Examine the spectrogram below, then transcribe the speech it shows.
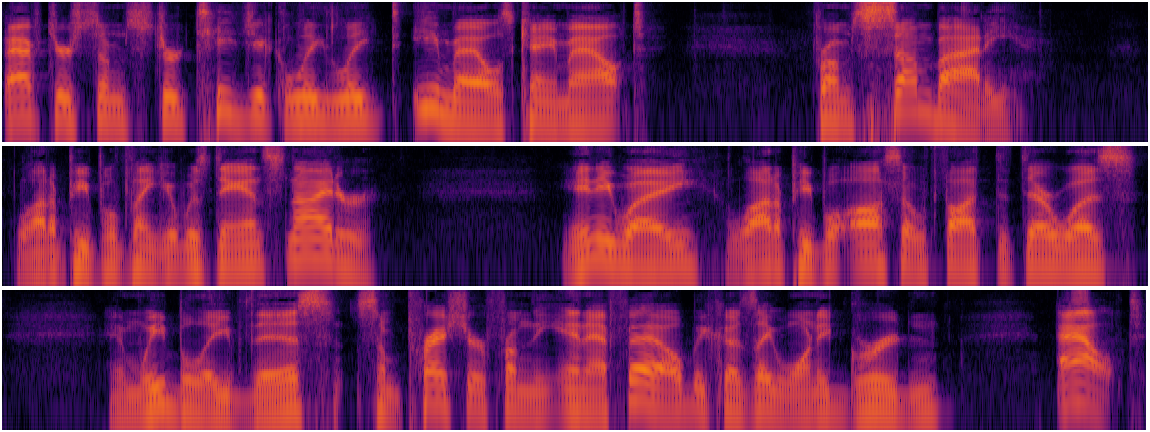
after some strategically leaked emails came out from somebody. A lot of people think it was Dan Snyder. Anyway, a lot of people also thought that there was and we believe this, some pressure from the NFL because they wanted Gruden out.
